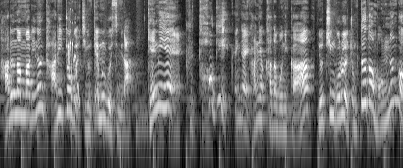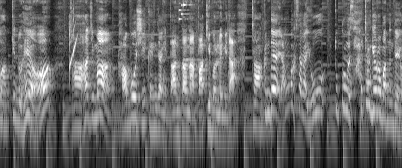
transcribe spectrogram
다른 한 마리는 다리 쪽을 지금 깨물고 있습니다. 개미의 그 턱이 굉장히 강력하다 보니까 이 친구를 좀 뜯어 먹는 것 같기도 해요. 자, 하지만 갑옷이 굉장히 단단한 바퀴벌레입니다. 자, 근데 양 박사가 요 뚜껑을 살짝 열어봤는데요.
